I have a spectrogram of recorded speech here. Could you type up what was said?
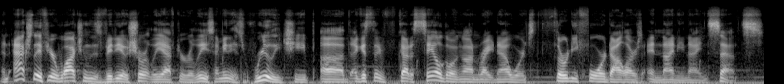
And actually, if you're watching this video shortly after release, I mean, it's really cheap. Uh, I guess they've got a sale going on right now where it's $34.99.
